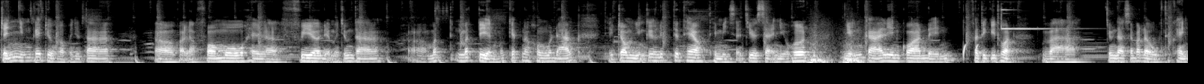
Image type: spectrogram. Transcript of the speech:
tránh những cái trường hợp mà chúng ta uh, gọi là FOMO hay là fear để mà chúng ta uh, mất mất tiền mất kết nó không có đáng. Thì trong những cái clip tiếp theo thì mình sẽ chia sẻ nhiều hơn những cái liên quan đến phân tích kỹ thuật và chúng ta sẽ bắt đầu thực hành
